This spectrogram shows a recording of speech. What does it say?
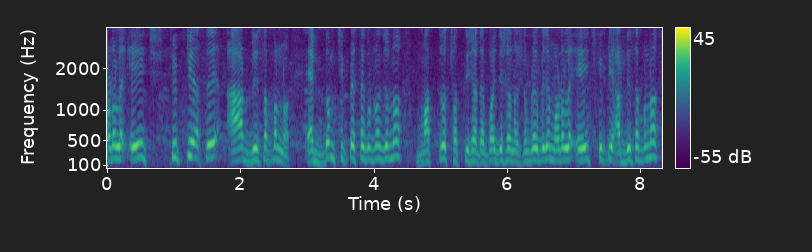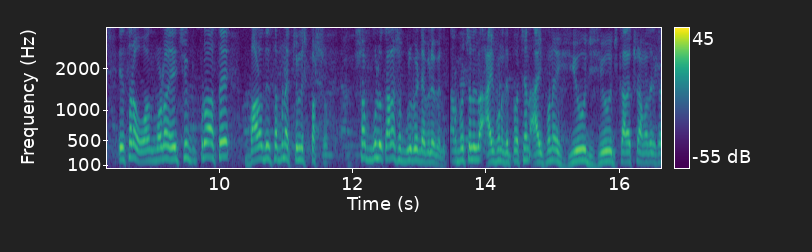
মডেল এইচ ফিফটি আছে আট দুই ছাপ্পান্ন একদম চিপ প্রাইস থাকবে আপনার জন্য মাত্র ছত্রিশ হাজার পঁয়ত্রিশ হাজার নশো নব্বই টাকা মডেল এইচ ফিফটি আট দুই ছাপ্পান্ন। এছাড়াও মডেল এইচ ফিফটি প্রো আছে বারো দুই ছাপ্পান্ন একচল্লিশ পাঁচশো। সবগুলো কালার সবগুলো ব্যান্ড অ্যাভেলেবেল তারপর চলে যাবে আইফোনে দেখতে পাচ্ছেন আইফোনে হিউজ হিউজ কালেকশন আমাদের কাছে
